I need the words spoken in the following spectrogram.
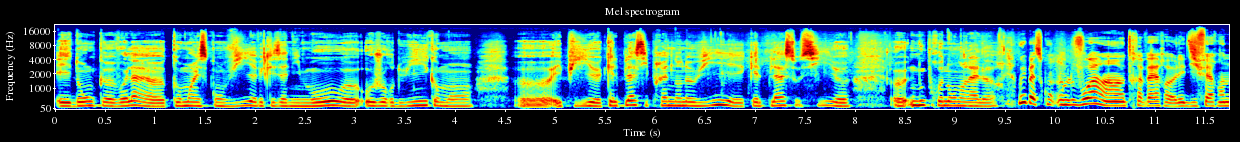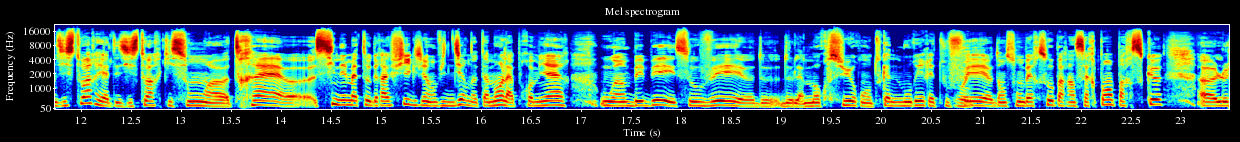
Et donc euh, voilà, comment est-ce qu'on vit avec les animaux aujourd'hui Comment et puis quelle place ils prennent dans nos vies et quelle place aussi nous prenons dans la leur Oui, parce qu'on le voit hein, à travers les différentes histoires. Il y a des histoires qui sont très cinématographiques, j'ai envie de dire, notamment la première où un bébé est sauvé de, de la morsure ou en tout cas de mourir étouffé dans son berceau par un serpent parce que euh, le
